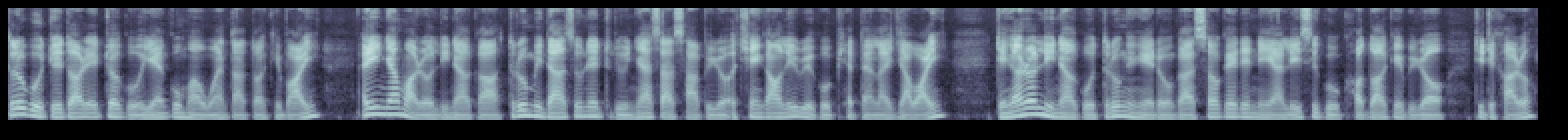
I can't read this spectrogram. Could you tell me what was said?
သူတို့ကိုတွေ့သွားတဲ့အတွက်ကိုအရန်ကိုမှဝမ်းသာသွားခဲ့ပါတယ်။အဲ့ဒီညမှာတော့လီနာကသူတို့မိသားစုနဲ့တူတူညစာစားပြီးတော့အချိန်ကောင်းလေးတွေကိုဖျက်တမ်းလိုက်ကြပါတယ်။ဒင်ကတော့လီနာကိုသူတို့ငငယ်တုန်းကစောခဲ့တဲ့နေရာလေးစုကိုခေါ်သွားခဲ့ပြီးတော့ဒီတစ်ခါတော့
